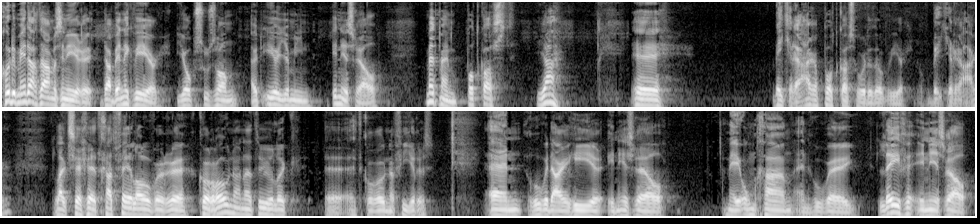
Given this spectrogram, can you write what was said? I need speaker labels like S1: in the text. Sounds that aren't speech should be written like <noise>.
S1: Goedemiddag, dames en heren. Daar ben ik weer, Joop Suzan uit Ierjemien in Israël, met mijn podcast. Ja, eh, beetje rare podcast wordt het ook weer. Een beetje raar. Laat ik zeggen, het gaat veel over eh, corona natuurlijk, eh, het coronavirus. En hoe we daar hier in Israël mee omgaan en hoe wij leven in Israël.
